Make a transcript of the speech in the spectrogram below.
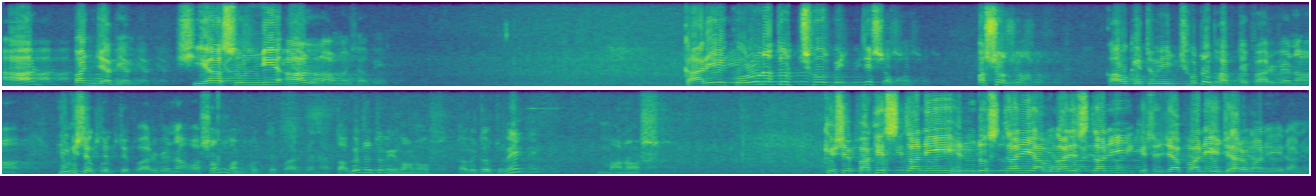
আর পাঞ্জাবি, শিয়া, সুন্নি আর লামাঝাবি। কারে করোনা তুচ্ছ বিদ্বেষ অসম্মান। কাউকে তুমি ছোট ভাবতে পারবে না, হিংসা করতে পারবে না, অসম্মান করতে পারবে না। তবে তো তুমি মানুষ, তবে তো তুমি মানুষ। কিসে পাকিস্তানি, হিন্দুস্তানি, আফগানিস্তানি, কিসে জাপানি, জার্মানি, ইরানি।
